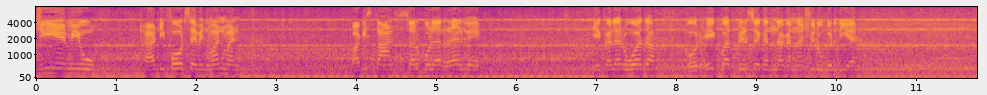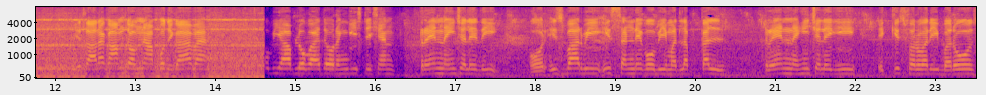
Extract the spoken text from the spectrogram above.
G M U thirty four seven one one Pakistan circular railway ये कलर हुआ था और एक बार फिर से गंदा करना शुरू कर दिया है। ये सारा काम तो हमने आपको दिखाया हुआ है। भी आप लोग आए थे औरंगी स्टेशन, ट्रेन नहीं चले थी और इस बार भी, इस संडे को भी मतलब कल ट्रेन नहीं चलेगी। 21 फरवरी, बरोज़,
